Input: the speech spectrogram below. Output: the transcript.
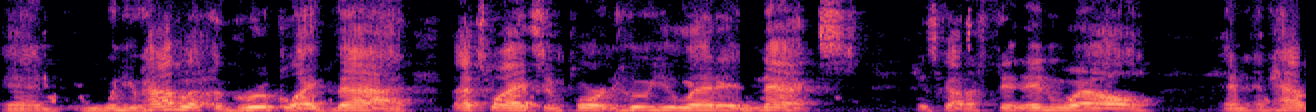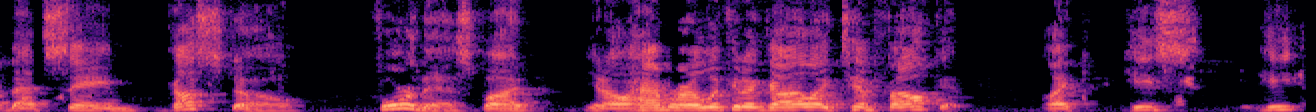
And when you have a, a, group like that, that's why it's important who you let in next. It's got to fit in well and, and have that same gusto for this. But you know, Hammer, I look at a guy like Tim Falcon. Like he's he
